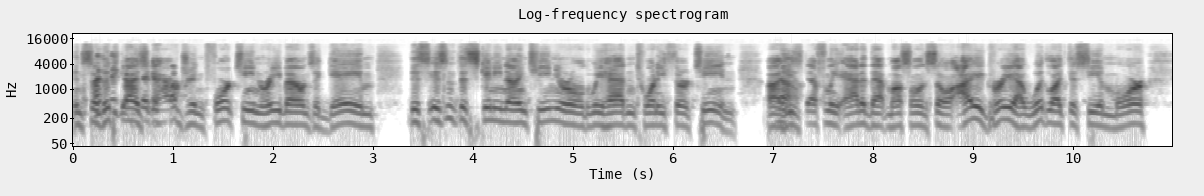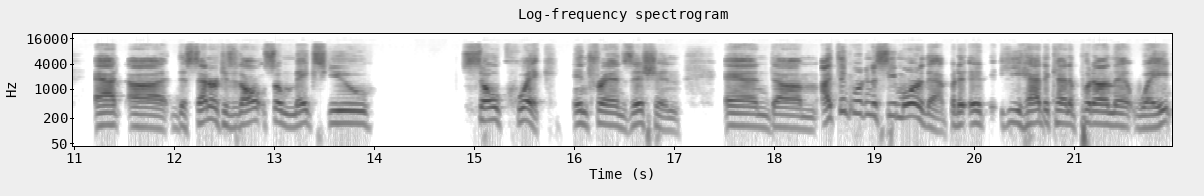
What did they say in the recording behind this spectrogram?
And so I this guy's averaging 14 rebounds a game. This isn't the skinny 19-year-old we had in 2013. Uh, no. He's definitely added that muscle, and so I agree. I would like to see him more at uh, the center because it also makes you so quick in transition. And um, I think we're going to see more of that. But it, it, he had to kind of put on that weight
